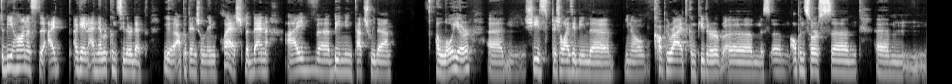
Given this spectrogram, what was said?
to be honest, I again I never considered that uh, a potential name clash. But then I've uh, been in touch with a a lawyer. Uh, she's specialized in the you know copyright, computer, um, um, open source um, um,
